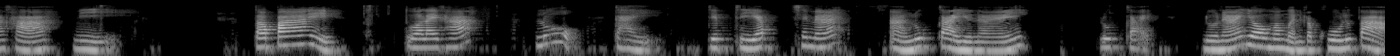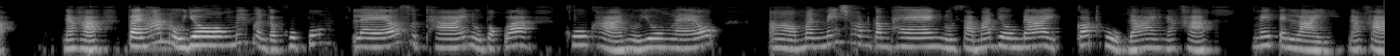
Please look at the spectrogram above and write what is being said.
นะคะ นี่ ต่อไป ตัวอะไรคะ ลูกไก่ เจี๊ยบเจี๊ยบใช่ไหมอ่าลูกไก่อยู่ไหน ลูกไก่ ดูนะโยงมาเหมือนกับครูหรือเปล่านะคะ แต่ถ้าหนูโยงไม่เหมือนกับครูปุ้มแล้วสุดท้ายหนูบอกว่าครูขาหนูโยงแล้วอ่ามันไม่ชนกำแพงหนูสามารถโยงได้ก็ถูกได้นะคะ ไม่เป็นไรนะคะ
